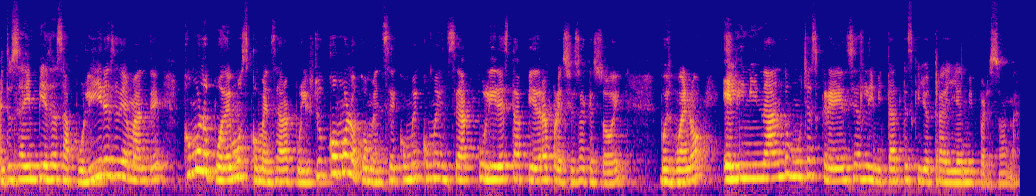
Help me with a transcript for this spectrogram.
entonces ahí empiezas a pulir ese diamante. ¿Cómo lo podemos comenzar a pulir? Yo cómo lo comencé, cómo comencé a pulir esta piedra preciosa que soy. Pues bueno, eliminando muchas creencias limitantes que yo traía en mi persona.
